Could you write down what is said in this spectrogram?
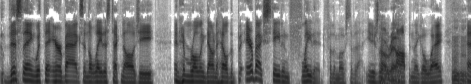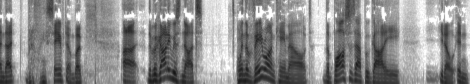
this thing with the airbags and the latest technology. And him rolling down a hill, the airbags stayed inflated for the most of that. Usually Oh, they really? pop and they go away, and that really saved him. But uh, the Bugatti was nuts. When the Veyron came out, the bosses at Bugatti, you know, in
